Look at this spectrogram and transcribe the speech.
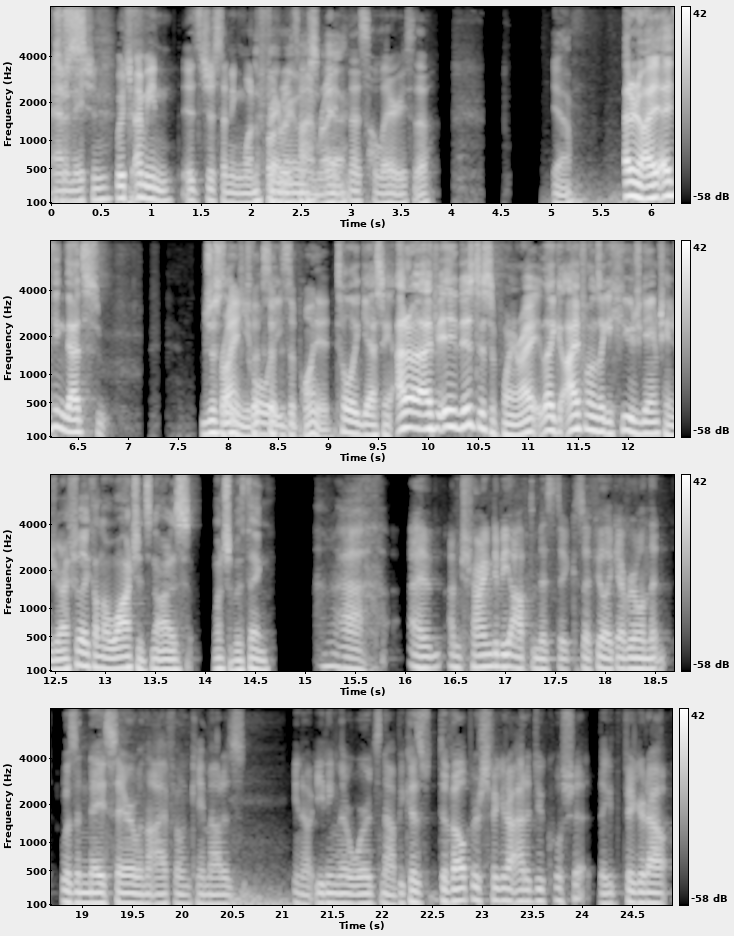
animation, which I mean, it's just sending one The photo at a time, was- right? yeah. That's hilarious, though. Yeah, I don't know. I, I think that's just Brian, like you look so disappointed. totally guessing. I don't know. I, it is disappointing, right? Like iPhone's like a huge game changer. I feel like on the watch, it's not as much of a thing. Ah, I'm I'm trying to be optimistic because I feel like everyone that was a naysayer when the iPhone came out is, you know, eating their words now because developers figured out how to do cool shit. They figured out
